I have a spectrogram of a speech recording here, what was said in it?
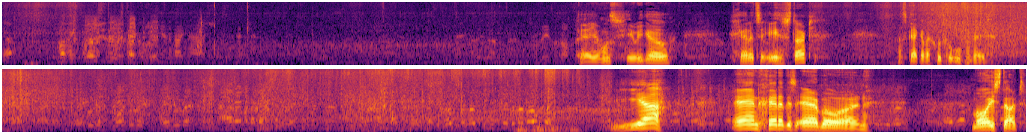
Ja? Mag ik procedure starten of niet? Oké jongens, here we go. Gerrit zijn eerste start. Laten kijken of hij goed geoefend heeft. Ja! En Gerrit is airborne. Mooie start.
